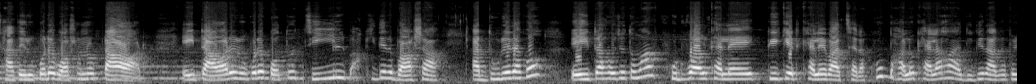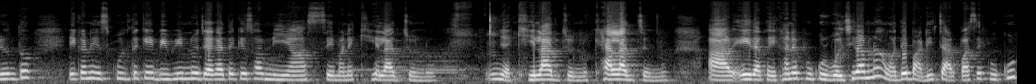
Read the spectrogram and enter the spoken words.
ছাদের উপরে বসানো টাওয়ার এই টাওয়ারের উপরে কত চিল পাখিদের বাসা। আর দূরে দেখো, এইটা হচ্ছে তোমার ফুটবল খেলে, ক্রিকেট খেলে বাচ্চারা। খুব ভালো খেলা হয় দুদিন আগে পর্যন্ত। এখানে স্কুল থেকে বিভিন্ন জায়গা থেকে সব নিয়ে আসছে মানে খেলার জন্য। খেলার জন্য খেলার জন্য। আর এই দেখো, এখানে পুকুর, বলছিলাম না, আমাদের বাড়ির চারপাশে পুকুর,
